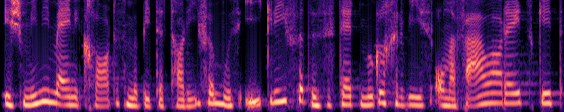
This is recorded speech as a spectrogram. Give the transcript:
ist meine Meinung klar, dass man bei den Tarifen muss eingreifen muss, dass es dort möglicherweise einen Fehlanreiz gibt,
